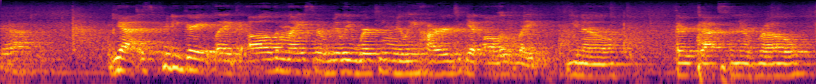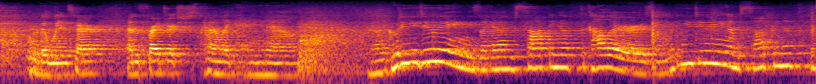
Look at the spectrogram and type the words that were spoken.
Yeah. Yeah, it's pretty great. Like, all the mice are really working really hard to get all of, like, you know, their ducks in a row for the winter. And Frederick's just kind of like hanging out they're like, what are you doing? He's like, I'm sopping up the colors. And what are you doing? I'm sopping up the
